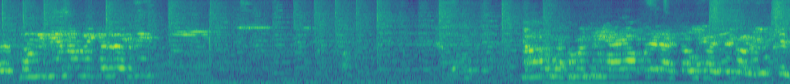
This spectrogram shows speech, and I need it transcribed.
ਉਦੋਂ ਵੀ ਇਹਨਾਂ ਨੂੰ ਲੀਕੇਜ ਦੇਖਦੀ। ਚਾਰ ਮੁੱਖ ਮੰਤਰੀ ਆਏ ਆਪਣੇ ਰਹਿਤਾ ਹੋਊਗਾ ਇੱਥੇ ਗੱਲ ਕੀਤੀ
